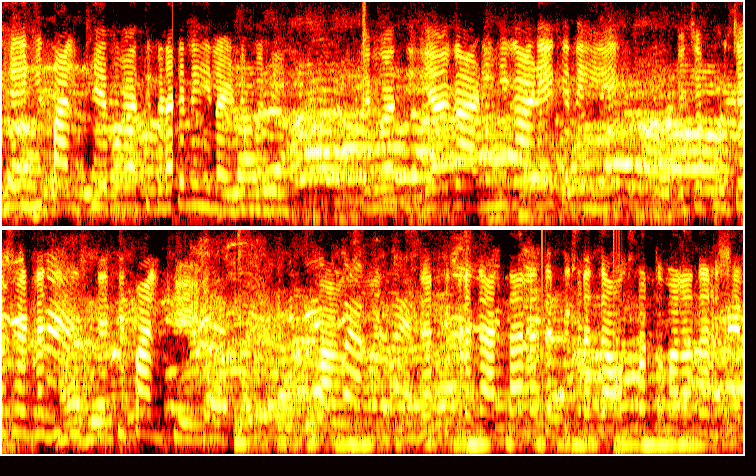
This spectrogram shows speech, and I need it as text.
हे ही पालखी आहे बघा तिकडे की नाही लाइटमध्ये हे बघा ती या गाडी ही गाडी आहे की नाही त्याच्या पुढच्या साईडला जी दिसते ती पालखी आहे. जर तिकडे जाता आलं तर तिकडे जाऊन पण तुम्हाला दर्शन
